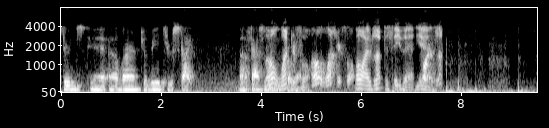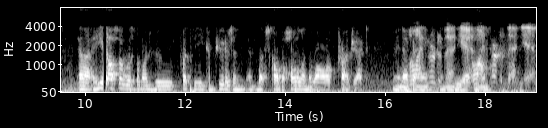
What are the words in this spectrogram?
students in, uh, learn to read through Skype. Uh, fascinating. Oh, wonderful! Program. Oh, wonderful! Oh, I would love to see that. Yes. Uh, he also was the one who put the computers in, in what's called the Hole in the Wall project. In a oh, I've heard of that. India. Yes. Oh, I've heard of that. Yes.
